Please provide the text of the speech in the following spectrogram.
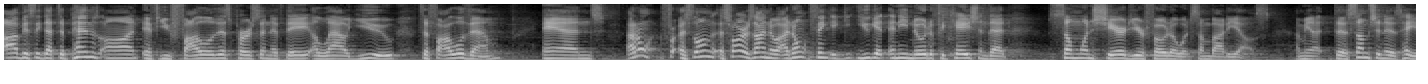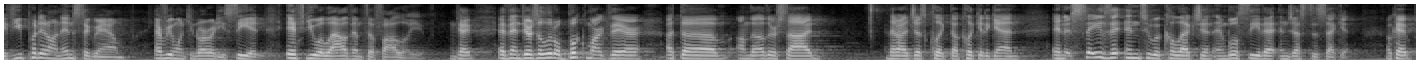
obviously, that depends on if you follow this person, if they allow you to follow them. And I don't, as long as far as I know, I don't think it, you get any notification that someone shared your photo with somebody else. I mean, the assumption is, hey, if you put it on Instagram, everyone can already see it if you allow them to follow you. Okay? And then there's a little bookmark there at the, on the other side that I just clicked. I'll click it again, and it saves it into a collection, and we'll see that in just a second. Okay?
